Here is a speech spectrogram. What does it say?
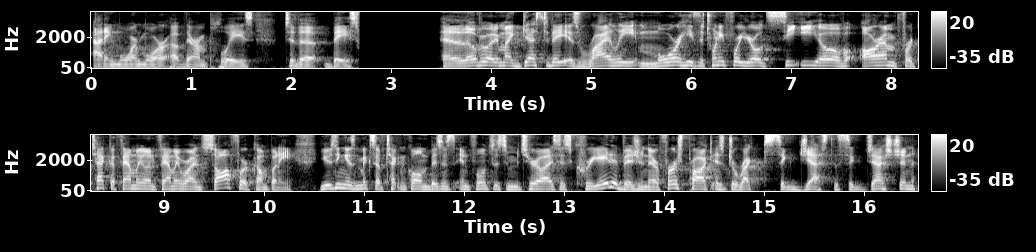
adding more and more of their employees to the base. Hello, everybody. My guest today is Riley Moore. He's the 24 year old CEO of RM for Tech, a family owned, family run software company. Using his mix of technical and business influences to materialize his creative vision, their first product is Direct Suggest, the suggestion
